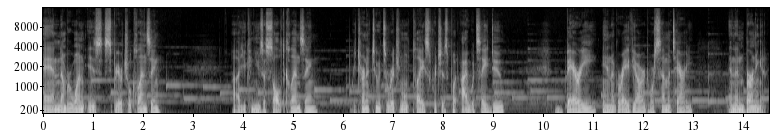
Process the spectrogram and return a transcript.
And number one is spiritual cleansing. Uh, you can use a salt cleansing, return it to its original place, which is what I would say do. Bury in a graveyard or cemetery, and then burning it.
